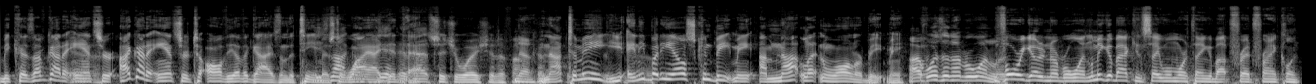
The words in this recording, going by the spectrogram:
because I've got to answer I got to answer to all the other guys on the team He's as to why I did in that. that situation. If No. I'm Not to me. You, anybody else can beat me. I'm not letting Wallner beat me. I was the number one? Luke? Before we go to number one, let me go back and say one more thing about Fred Franklin.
